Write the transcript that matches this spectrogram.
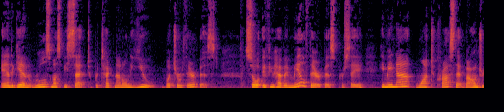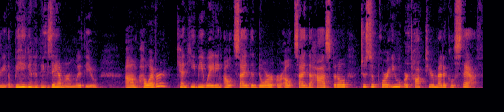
And again, rules must be set to protect not only you, but your therapist. So if you have a male therapist, per se, he may not want to cross that boundary of being in an exam room with you. Um, however, can he be waiting outside the door or outside the hospital to support you or talk to your medical staff?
